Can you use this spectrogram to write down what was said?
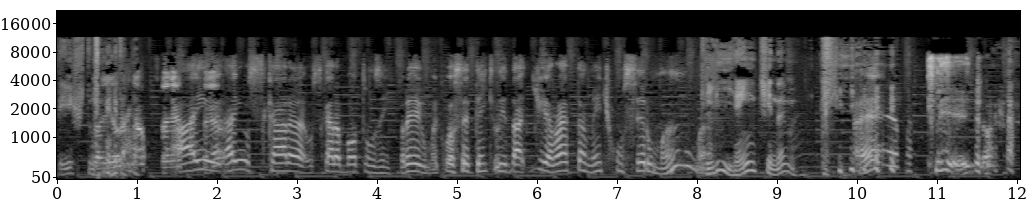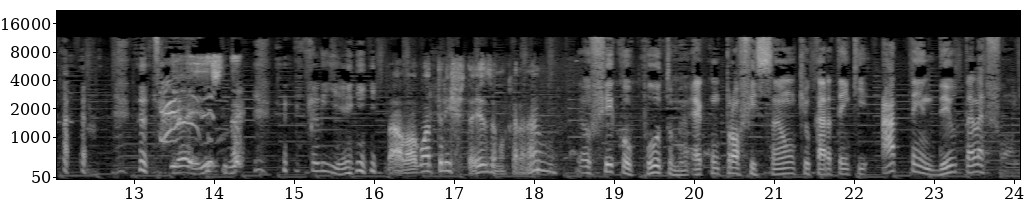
Texto. Aí é aí é- Aí, os caras os cara botam uns empregos, mas que você tem que lidar diretamente com o ser humano, mano. Cliente, né, mano? É, cliente, ó. E é isso, né? Cliente. dá logo uma tristeza, mano, cara. Não, Eu fico puto, mano. É com profissão que o cara tem que atender o telefone.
